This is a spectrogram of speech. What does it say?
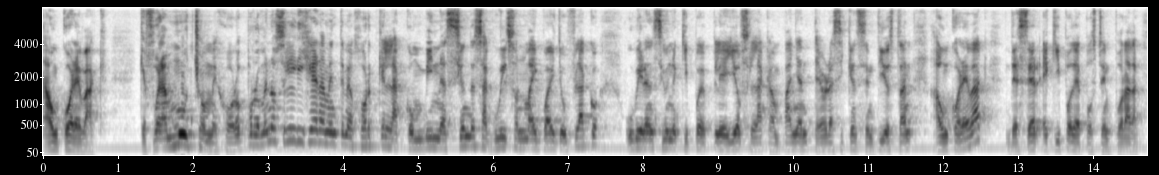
a un quarterback que fuera mucho mejor, o por lo menos ligeramente mejor que la combinación de Zach Wilson, Mike White, Joe Flaco, hubieran sido un equipo de playoffs la campaña anterior, así que en sentido están a un coreback de ser equipo de postemporada.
